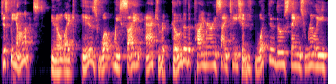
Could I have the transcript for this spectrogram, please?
just be honest. You know, like, is what we cite accurate? Go to the primary citations. What do those things really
